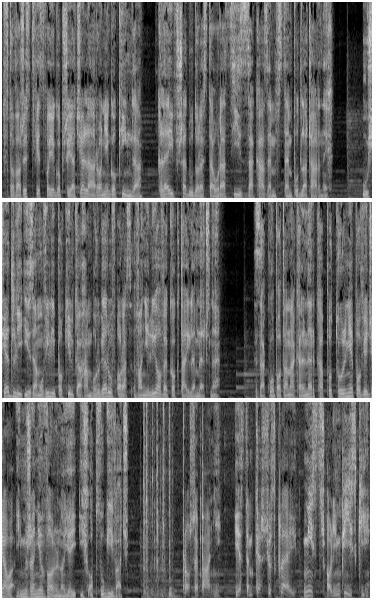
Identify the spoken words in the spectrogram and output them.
W towarzystwie swojego przyjaciela Roniego Kinga Clay wszedł do restauracji z zakazem wstępu dla czarnych. Usiedli i zamówili po kilka hamburgerów oraz waniliowe koktajle mleczne. Zakłopotana kelnerka potulnie powiedziała im, że nie wolno jej ich obsługiwać. Proszę pani, jestem Cassius Clay, mistrz olimpijski.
